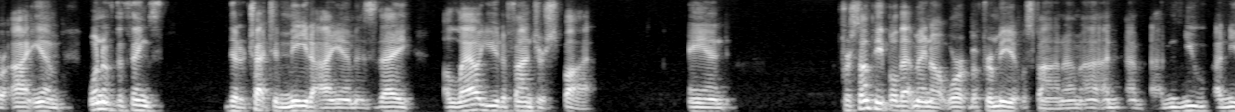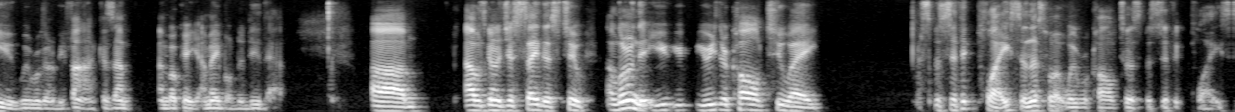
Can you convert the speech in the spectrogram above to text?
or IM, one of the things that attracted me to IM is they allow you to find your spot. And for some people that may not work, but for me it was fine. I'm, I, I, I knew I knew we were going to be fine because I'm I'm okay. I'm able to do that. Um, I was going to just say this too. I learned that you, you you're either called to a specific place, and that's what we were called to a specific place.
